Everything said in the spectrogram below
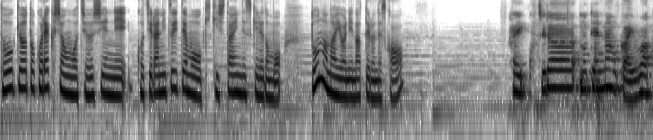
東京都コレクションを中心にこちらについてもお聞きしたいんですけれどもどんな内容になってるんですか？はい、こちらの展覧会は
